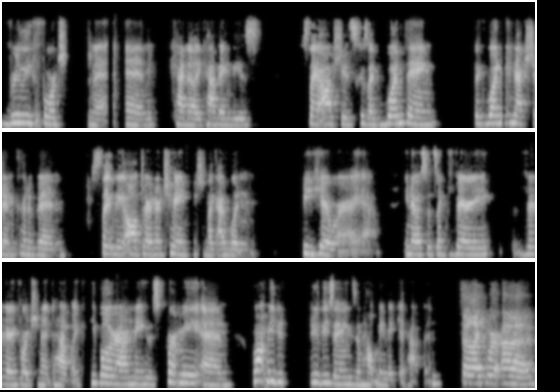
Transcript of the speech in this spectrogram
really fortunate and kind of like having these slight offshoots because like one thing like one connection could have been slightly altered or changed like i wouldn't be here where i am you know so it's like very very fortunate to have like people around me who support me and want me to do these things and help me make it happen. So like were uh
